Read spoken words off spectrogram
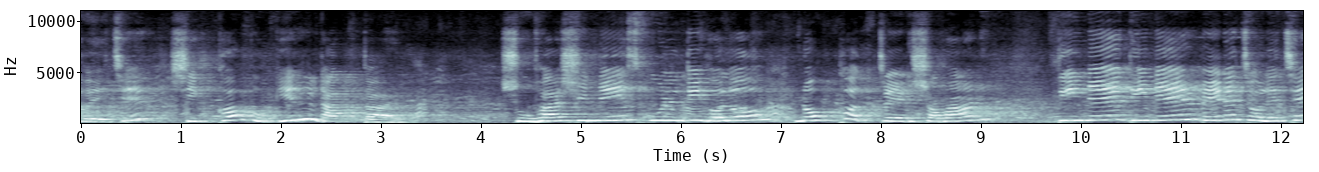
হয়েছে ডাক্তার সুভাষিনী স্কুলটি হলো নক্ষত্রের সমান। দিনে দিনে বেড়ে চলেছে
